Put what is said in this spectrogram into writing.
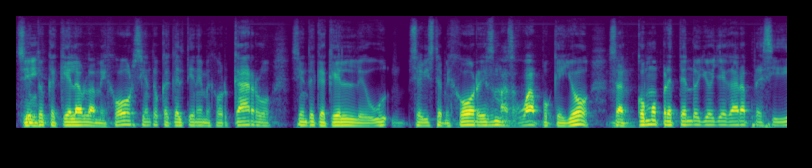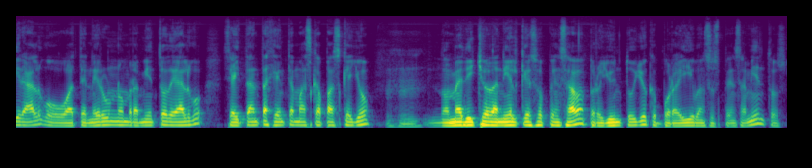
Sí. siento que aquel habla mejor, siento que aquel tiene mejor carro, siento que aquel eh, se viste mejor, es más guapo que yo. O sea. ¿cómo pretendo yo llegar a presidir algo o a tener un nombramiento de algo si hay tanta gente más capaz que yo? No me ha dicho Daniel que eso pensaba, pero yo intuyo que por ahí iban sus pensamientos.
